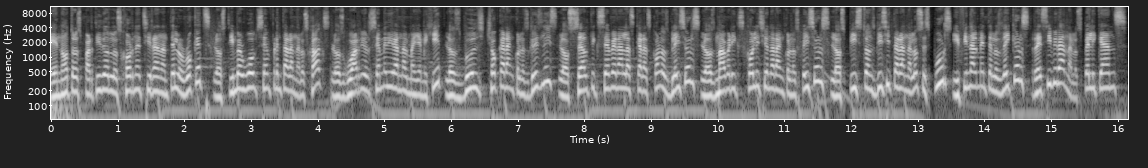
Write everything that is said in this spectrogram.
En otros partidos, los Hornets irán ante los Rockets, los Timberwolves se enfrentarán a los Hawks, los Warriors se medirán al Miami Heat, los Bulls chocarán con los Grizzlies, los Celtics se verán las caras con los Blazers, los Mavericks colisionarán con los Pacers, los Pistons visitarán a los Spurs y finalmente los Lakers recibirán a los Pelicans.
